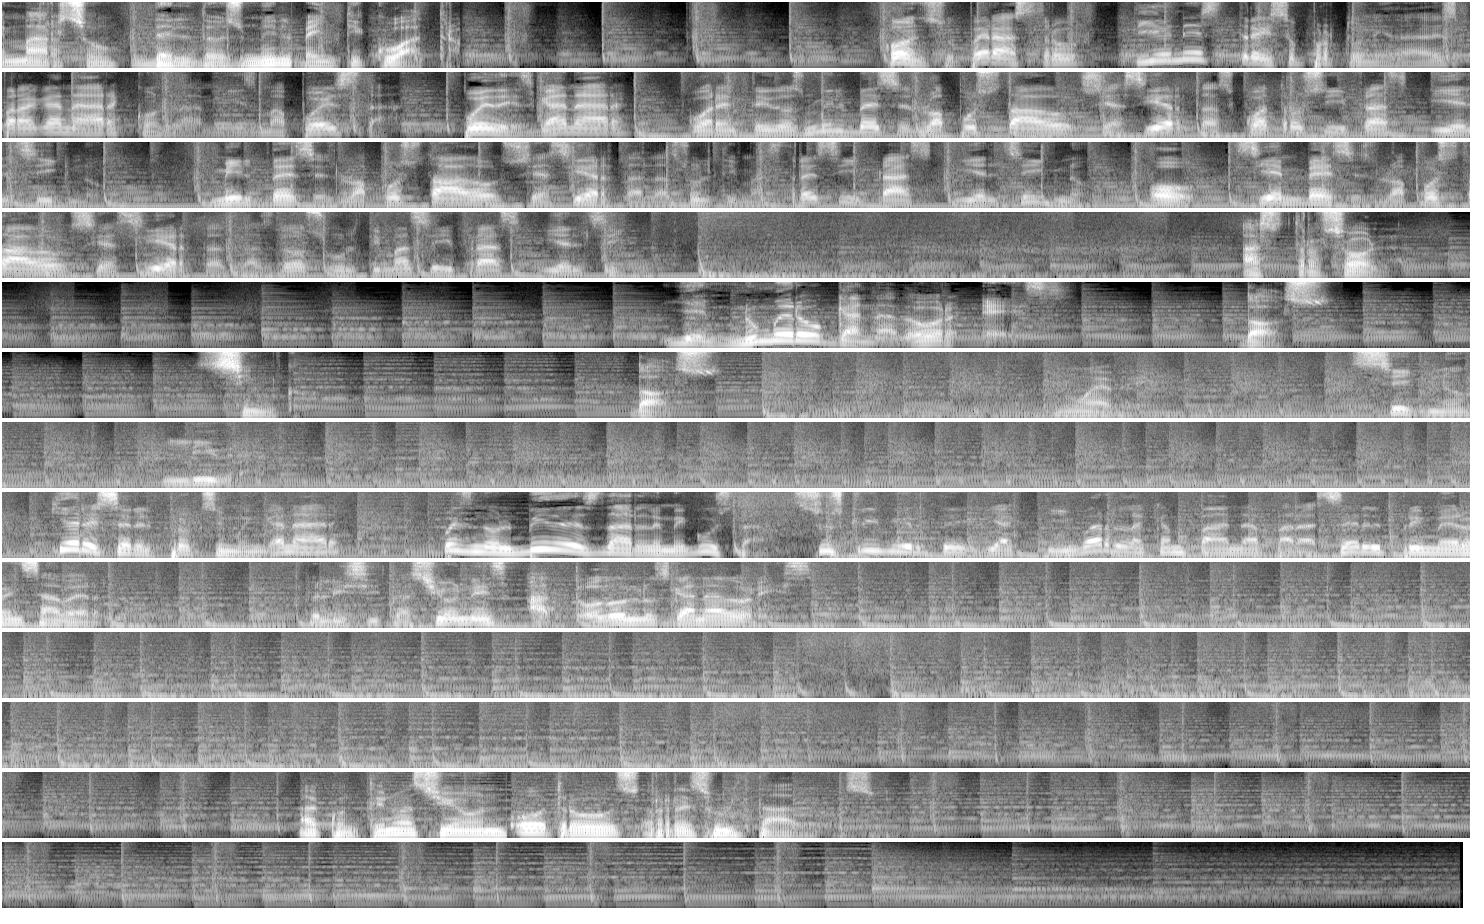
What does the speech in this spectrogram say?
de marzo del 2024. Con Superastro tienes tres oportunidades para ganar con la misma apuesta. Puedes ganar 42 mil veces lo apostado si aciertas cuatro cifras y el signo. Mil veces lo apostado si aciertas las últimas tres cifras y el signo. O 100 veces lo apostado si aciertas las dos últimas cifras y el signo. Astrosol. Y el número ganador es 2, 5, 2, 9. Signo Libra. ¿Quieres ser el próximo en ganar? Pues no olvides darle me gusta, suscribirte y activar la campana para ser el primero en saberlo. Felicitaciones a todos los ganadores. A continuación, otros resultados.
